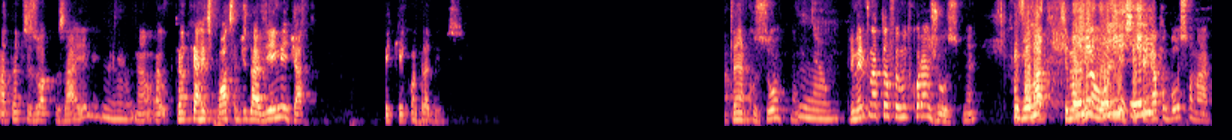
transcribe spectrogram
Natan precisou acusar ele? Não. Não. Tanto que a resposta de Davi é imediata. Pequei contra Deus. Natan acusou? Não. Não. Primeiro que Natan foi muito corajoso, né? Mas falar, ele, você imagina ele, hoje ele, você chegar para o Bolsonaro.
